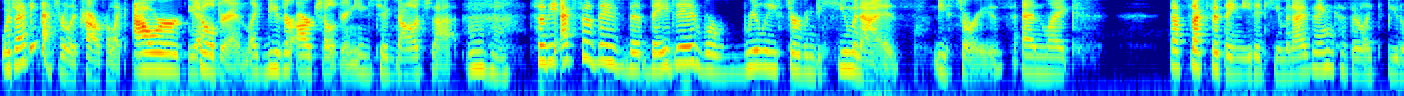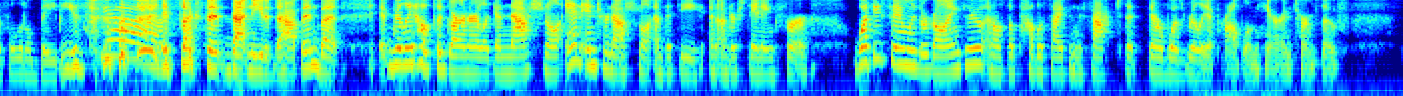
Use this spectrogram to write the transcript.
Which I think that's really powerful. Like, our Yeah. children, like, these are our children. You need to acknowledge that. Mm-hmm. So the exposes that they did were really serving to humanize these stories, and like that sucks that they needed humanizing because they're like beautiful little babies. Yeah. it sucks that that needed to happen, but it really helped to garner like a national and international empathy and understanding for what these families were going through, and also publicizing the fact that there was really a problem here in terms of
